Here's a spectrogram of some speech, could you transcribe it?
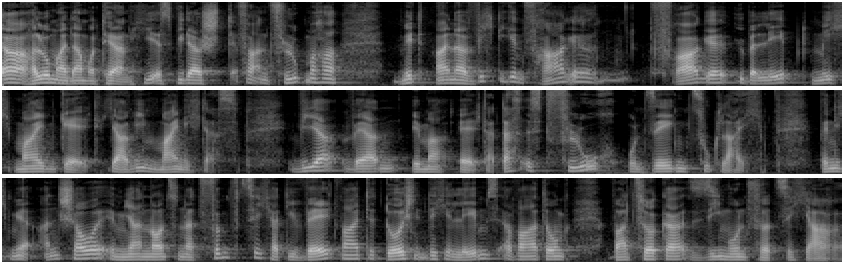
Ja, hallo meine Damen und Herren, hier ist wieder Stefan Flugmacher mit einer wichtigen Frage. Frage, überlebt mich mein Geld? Ja, wie meine ich das? Wir werden immer älter. Das ist Fluch und Segen zugleich. Wenn ich mir anschaue, im Jahr 1950 hat die weltweite durchschnittliche Lebenserwartung war circa 47 Jahre.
